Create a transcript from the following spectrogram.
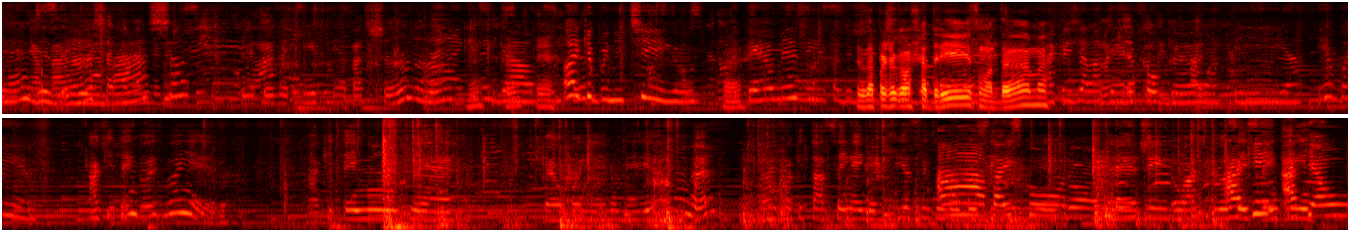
né? Diz, ele abaixa, tá abaixa. Ele pôs aqui, tem abaixando, né? Ai, que Hum, legal. Ai, que bonitinho. É. Tem a mesinha dá pra jogar um xadrez, uma dama. Aqui geladeira, fogão, a pia. E o banheiro? Aqui tem dois banheiros. Aqui tem um que é, que é o banheiro mesmo, né? Ah, só que tá sem a energia, vocês não vão Ah, conseguir tá escuro. É, Entendi. eu acho que vocês Aqui, têm que... aqui é o,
